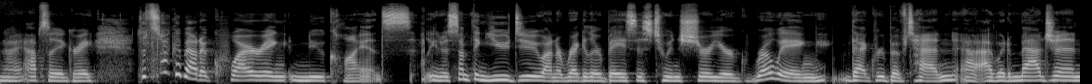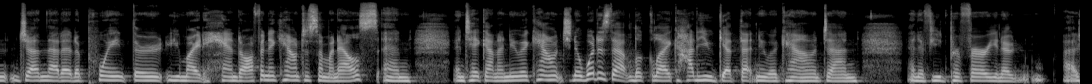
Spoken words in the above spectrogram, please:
No, I absolutely agree. Let's talk about acquiring new clients. You know, something you do on a regular basis to ensure you're growing that group of 10. Uh, I would imagine, Jen, that at a point there you might hand off an account to someone else and and take on a new account. You know, what does that look like? How do you get that new account? And and if you'd prefer, you know, a,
